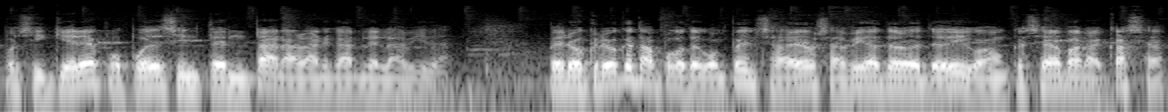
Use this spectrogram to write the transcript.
pues si quieres, pues puedes intentar alargarle la vida. Pero creo que tampoco te compensa, ¿eh? O sea, fíjate lo que te digo, aunque sea para casa.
